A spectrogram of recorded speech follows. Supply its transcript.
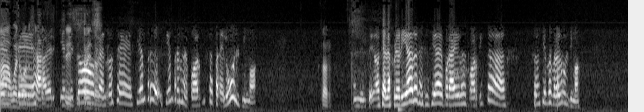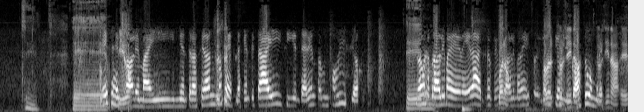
Ah, bueno, bueno, sí, a ver quién sí, le sí, está bien, toca. está bien. Entonces, siempre siempre el deportista para el último. Claro. O sea, las prioridades, las necesidades por ahí de los deportistas son siempre para el último. Sí. Eh, Ese es el problema. Y mientras sean, no sé, la gente está ahí, siguen teniendo los mismos vicios. eh, No es un problema de, de edad, creo que es Bueno, un problema de eso, de A ver, Georgina. Georgina, eh,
